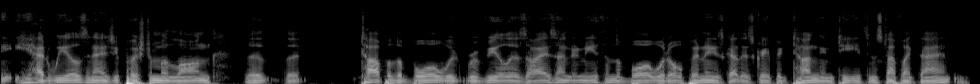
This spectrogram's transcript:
he had wheels, and as you pushed him along, the the top of the bowl would reveal his eyes underneath, and the bowl would open, and he's got this great big tongue and teeth and stuff like that. And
